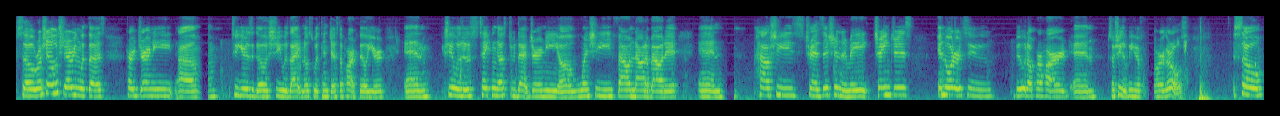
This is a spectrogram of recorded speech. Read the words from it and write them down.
So Rochelle was sharing with us her journey. Um, two years ago, she was diagnosed with congestive heart failure, and she was just taking us through that journey of when she found out about it and how she's transitioned and made changes in order to build up her heart and so she could be here for her girls. So,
